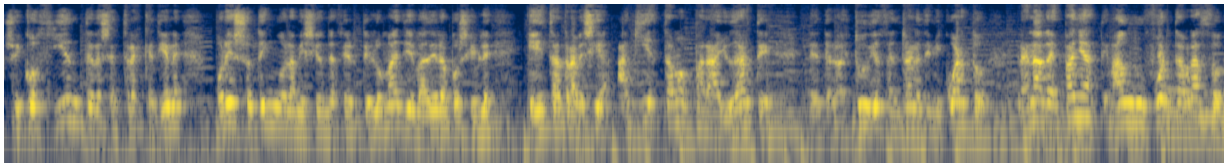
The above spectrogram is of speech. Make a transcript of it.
soy consciente de ese estrés que tienes, por eso tengo la misión de hacerte lo más llevadera posible esta travesía. Aquí estamos para ayudarte. Desde los estudios centrales de mi cuarto, Granada, España, te mando un fuerte abrazo.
